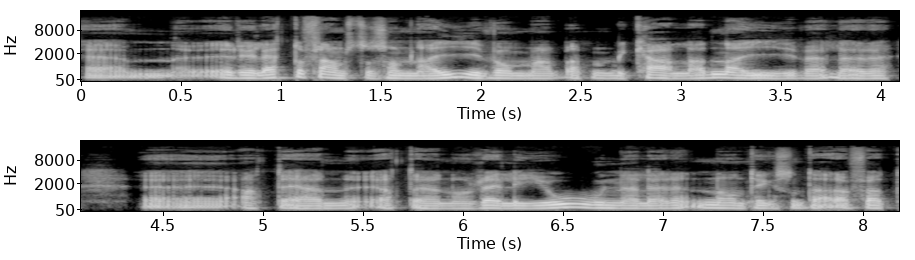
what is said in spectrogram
Ehm, är det lätt att framstå som naiv om man, att man blir kallad naiv eller eh, att, det är en, att det är någon religion eller någonting sånt där. För att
